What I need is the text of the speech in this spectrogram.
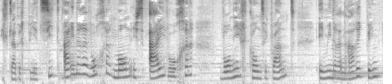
ich glaube, ich bin jetzt seit einer Woche, morgen ist es eine Woche, wo ich konsequent in meiner Ernährung bin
